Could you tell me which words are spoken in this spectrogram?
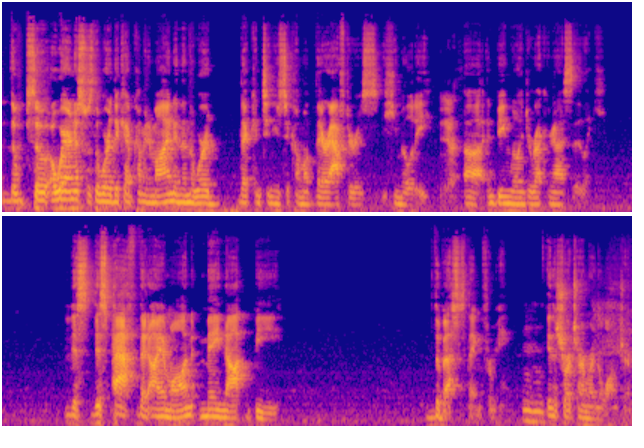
the so awareness was the word that kept coming to mind, and then the word that continues to come up thereafter is humility. Yeah. uh, and being willing to recognize that like this this path that I am on may not be the best thing for me Mm-hmm. in the short term or in the long term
